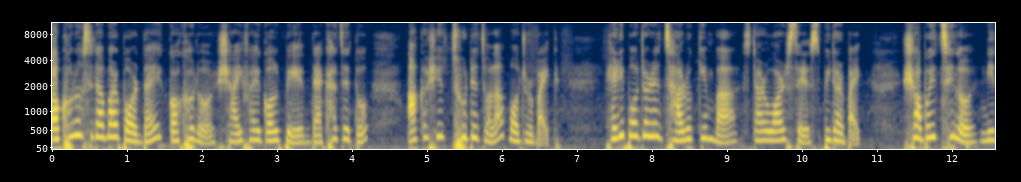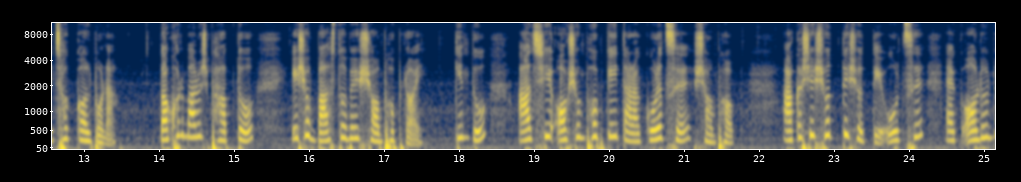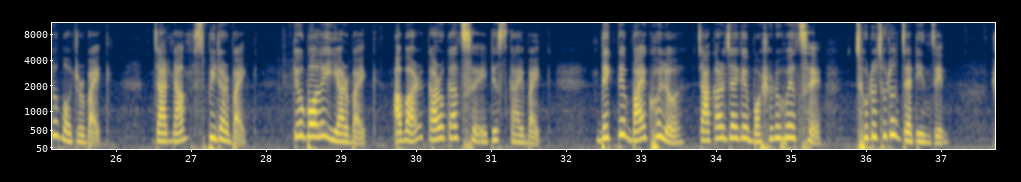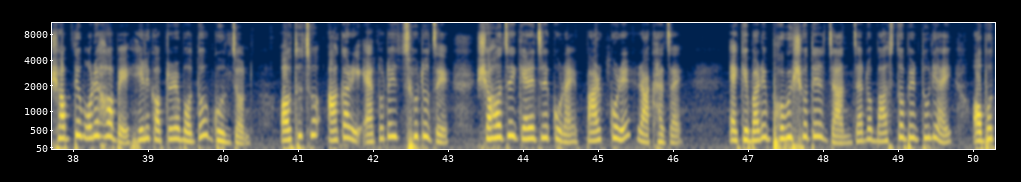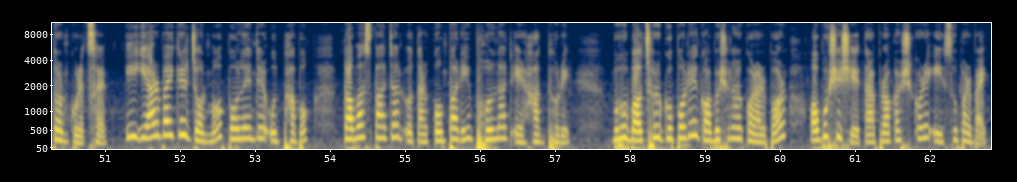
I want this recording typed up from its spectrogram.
কখনো সিনেমার পর্দায়, কখনো সাইফাই গল্পে দেখা যেত আকাশে ছুটে চলা মোটর বাইক হ্যারি পটারের ঝাড়ু কিংবা স্টার ওয়ার্সের স্পিডার বাইক সবই ছিল নিছক কল্পনা। তখন মানুষ ভাবত, এসব বাস্তবে সম্ভব নয়। কিন্তু আজ সেই অসম্ভবকেই তারা করেছে সম্ভব। আকাশে সত্যি সত্যি উড়ছে এক অনন্য মোটর বাইক যার নাম স্পিডার বাইক কেউ বলে ইয়ার বাইক আবার কারও কাছে এটি স্কাই বাইক দেখতে বাইক হলো চাকার জায়গায় বসানো হয়েছে ছোট ছোট জেট ইঞ্জিন শব্দে মনে হবে হেলিকপ্টারের মতো গুঞ্জন। অথচ আকারে এতটাই ছোট যে সহজেই গ্যারেজের কোণায় পার্ক করে রাখা যায়। একেবারে ভবিষ্যতের যান যেন বাস্তবের দুনিয়ায় অবতরণ করেছে। এই এয়ার বাইকের জন্ম পোল্যান্ডের উদ্ভাবক টমাস পাটান ও তার কোম্পানি ভোলনাট এর হাত ধরে। বহু বছর গোপনে গবেষণা করার পর অবশেষে তারা প্রকাশ করে এই সুপার বাইক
